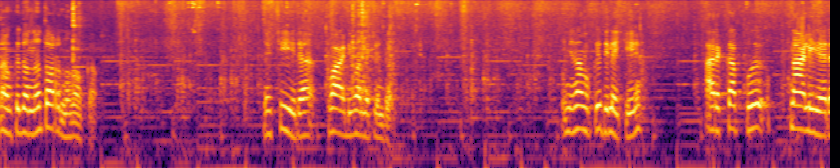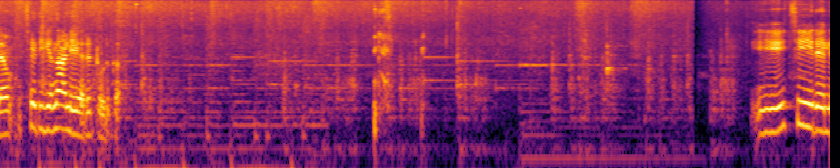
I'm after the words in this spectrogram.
നമുക്കിതൊന്ന് തുറന്ന് നോക്കാം. ചീര വാടി വന്നിട്ടുണ്ട്. ഇനി നമുക്കിതിലേക്ക് അരക്കപ്പ് നാളികേരം ചെറിയ നാളികേരം ഇട്ട് കൊടുക്കാം. ഈ ചീരയിൽ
